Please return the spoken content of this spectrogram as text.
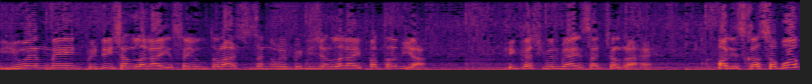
यूएन में एक पिटीशन लगाई, संयुक्त राष्ट्र संघ में पिटीशन लगाई, पत्र दिया। कि कश्मीर में ऐसा चल रहा है। और इसका सबूत,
